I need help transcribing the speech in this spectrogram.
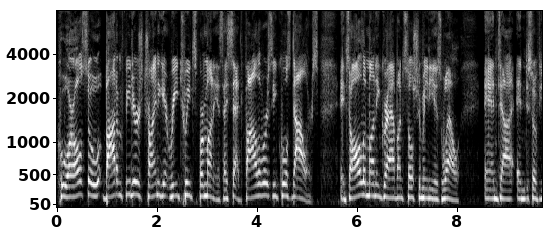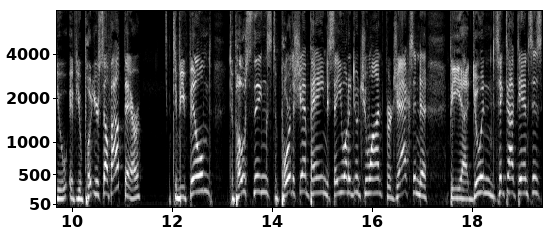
who are also bottom feeders trying to get retweets for money. As I said, followers equals dollars. It's all a money grab on social media as well. And, uh, and so if you, if you put yourself out there, to be filmed, to post things, to pour the champagne, to say you want to do what you want, for Jackson to be uh, doing TikTok dances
